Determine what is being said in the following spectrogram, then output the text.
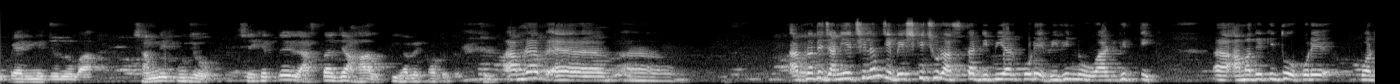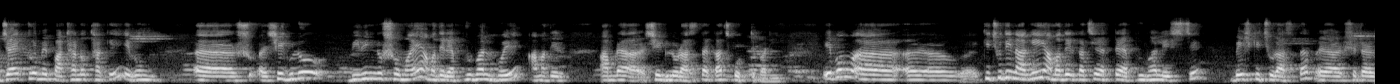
রিপেয়ারিং এর জন্য বা সামনে পুজো, সেই ক্ষেত্রে রাস্তার যা হাল, কীভাবে কতটা আমরা আপনাদের জানিয়েছিলাম যে বেশ কিছু রাস্তা ডিপিআর করে বিভিন্ন ওয়ার্ড ভিত্তিক আমাদের কিন্তু ওপরে পর্যায়ক্রমে পাঠানো থাকে এবং সেগুলো বিভিন্ন সময়ে আমাদের অ্যাপ্রুভাল হয়ে আমাদের, আমরা সেগুলো রাস্তার কাজ করতে পারি। এবং কিছুদিন আগেই আমাদের কাছে একটা অ্যাপ্রুভাল এসছে বেশ কিছু রাস্তা সেটার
